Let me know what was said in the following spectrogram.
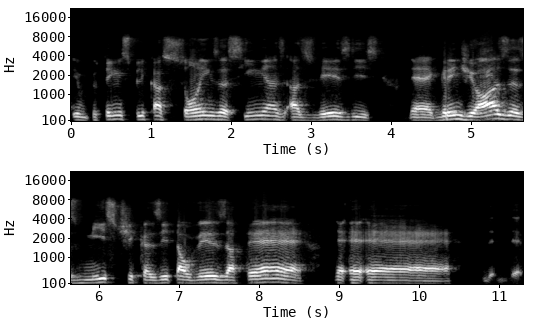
eu, eu, tenho explicações, assim, às, às vezes é, grandiosas, místicas e talvez até. É, é, é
